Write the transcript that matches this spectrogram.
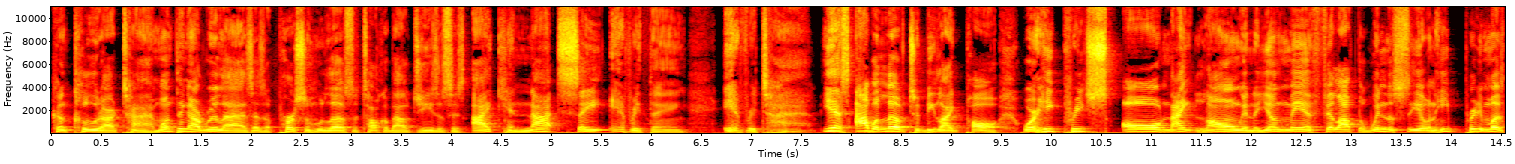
conclude our time. One thing I realize as a person who loves to talk about Jesus is I cannot say everything every time. Yes, I would love to be like Paul, where he preached all night long and the young man fell out the windowsill and he pretty much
